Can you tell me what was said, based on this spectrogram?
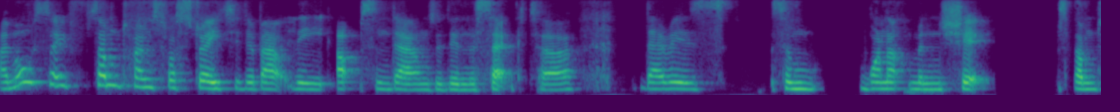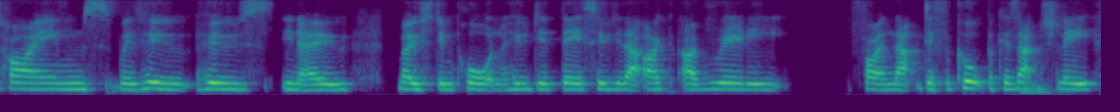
I'm also sometimes frustrated about the ups and downs within the sector. There is some one-upmanship sometimes with who who's you know most important, who did this, who did that. I I really find that difficult because actually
